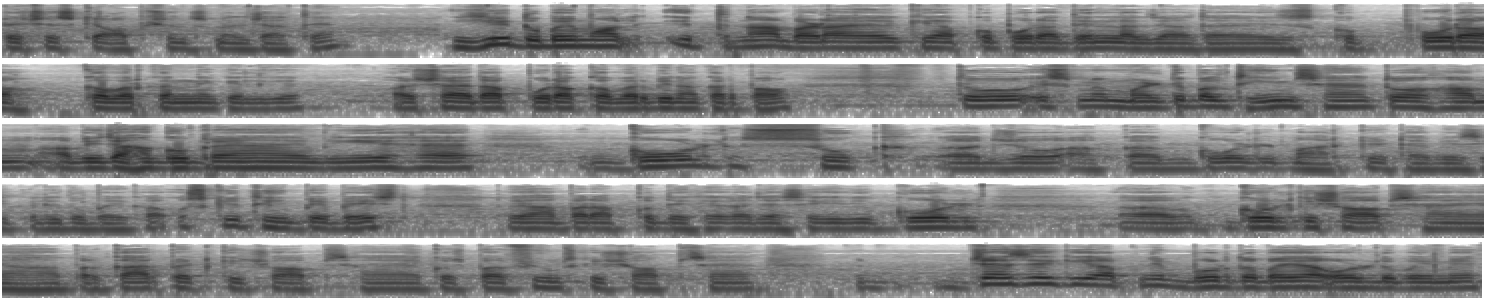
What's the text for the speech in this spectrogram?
डिशेस के ऑप्शंस मिल जाते हैं। ये दुबई मॉल इतना बड़ा है कि आपको पूरा दिन लग जाता है इसको पूरा कवर करने के लिए, और शायद आप पूरा कवर भी ना कर पाओ। तो इसमें मल्टीपल थीम्स हैं तो हम अभी जहाँ घूम रहे हैं, ये है गोल्ड सुख जो आपका गोल्ड मार्केट है बेसिकली दुबई का, उसकी थीम पे बेस्ड तो यहाँ पर आपको देखेगा जैसे कि गोल्ड गोल्ड की शॉप्स हैं यहाँ पर कारपेट की शॉप्स हैं कुछ परफ्यूम्स की शॉप्स हैं। जैसे कि अपनी बुर दुबई या ओल्ड दुबई में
